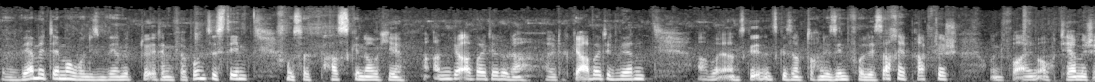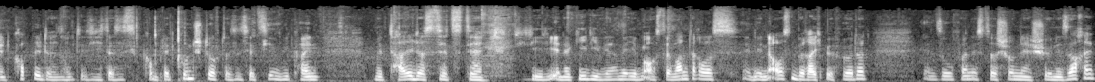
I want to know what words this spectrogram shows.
äh, Wärmedämmung, von diesem Wärmedämmverbundsystem. Muss halt passgenau hier angearbeitet oder halt gearbeitet werden aber insgesamt doch eine sinnvolle Sache, praktisch und vor allem auch thermisch entkoppelt. Das ist komplett Kunststoff, das ist jetzt hier irgendwie kein Metall, das jetzt die, die Energie, die Wärme eben aus der Wand raus in den Außenbereich befördert. Insofern ist das schon eine schöne Sache.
